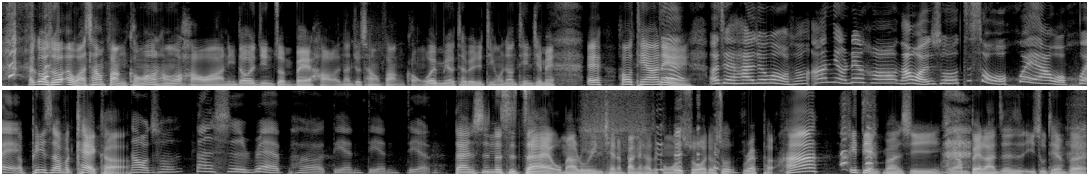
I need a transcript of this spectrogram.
他跟我说，哎、我要唱放空，然后我想说好啊，你都已经准备好了，那就唱放空。我也没有特别去听，我想听前面，哎、好听呢对，而且他就问我说啊，你有练吼？然后我就说这首我会啊，我会，A。piece of cake。然后我就说，但是 rap 点点点，但是那是在我们要录音前的半个小时跟我说的，我说 rap 哈，一点没关系，让北兰真的是艺术天分，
